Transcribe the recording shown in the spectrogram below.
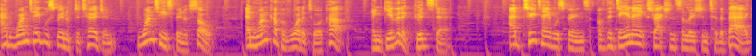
add 1 tablespoon of detergent, 1 teaspoon of salt, and 1 cup of water to a cup, and give it a good stir. Add 2 tablespoons of the DNA extraction solution to the bag,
